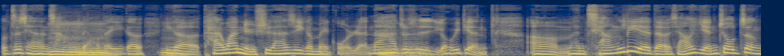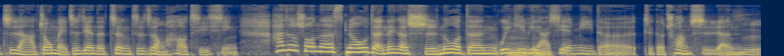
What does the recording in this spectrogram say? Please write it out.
我之前很常聊的一个一个台湾女婿，她是一个美国人，那他就是有一点嗯很强烈的想要研究政治啊，中美之间的政治这种好奇心。他就说呢，Snow 的那个史诺登，Wikipedia 泄密的这个创始人，是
